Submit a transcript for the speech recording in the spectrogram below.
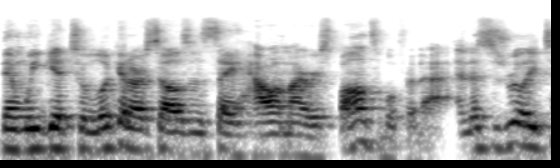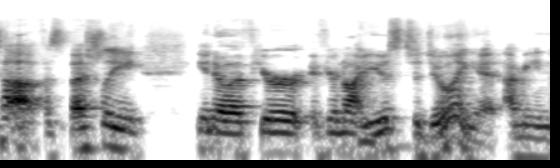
then we get to look at ourselves and say, how am I responsible for that? And this is really tough, especially you know if you're if you're not used to doing it. I mean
